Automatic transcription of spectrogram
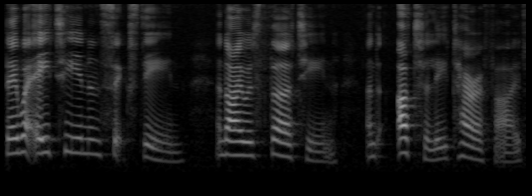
They were 18 and 16, and I was 13 and utterly terrified.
